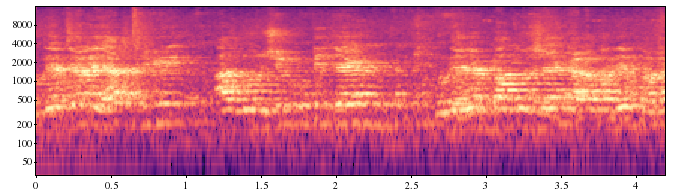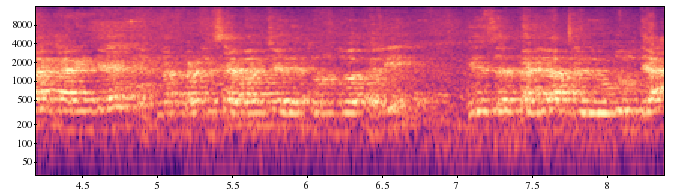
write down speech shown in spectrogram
उद्याच्या ह्याच टीव्ही आज दोनशे कोटीचे आहेत उद्याच्या पाच वर्षाच्या काळामध्ये मला कारण आहे एकनाथ पाटील साहेबांच्या नेतृत्वाखाली हे जर पॅनल आपल्याला निवडून द्या.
